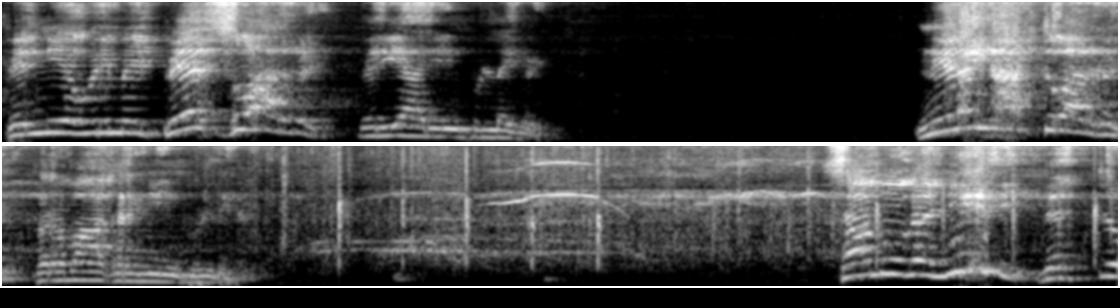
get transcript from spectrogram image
பெண்ணிய உரிமை பேசுவார்கள் பெரியாரின் பிள்ளைகள். நிலைநாட்டுவார்கள் பிரபாகரனின் பிள்ளைகள். சமூக நீதி வெற்று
